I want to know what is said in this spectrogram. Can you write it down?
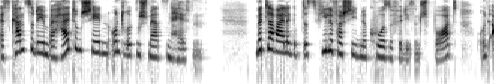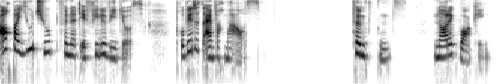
Es kann zudem bei Haltungsschäden und Rückenschmerzen helfen. Mittlerweile gibt es viele verschiedene Kurse für diesen Sport und auch bei YouTube findet ihr viele Videos. Probiert es einfach mal aus. Fünftens. Nordic Walking.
